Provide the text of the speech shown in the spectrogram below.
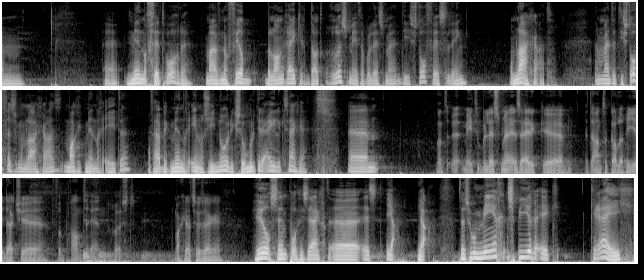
um, uh, minder fit worden. Maar nog veel belangrijker dat rustmetabolisme, die stofwisseling, omlaag gaat. En op het moment dat die stofwisseling omlaag gaat, mag ik minder eten. Of heb ik minder energie nodig, zo moet ik het eigenlijk zeggen. Um, Want uh, metabolisme is eigenlijk uh, het aantal calorieën dat je verbrandt in rust. Mag je dat zo zeggen? Heel simpel gezegd ja. Uh, is ja, ja. Dus hoe meer spieren ik krijg,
